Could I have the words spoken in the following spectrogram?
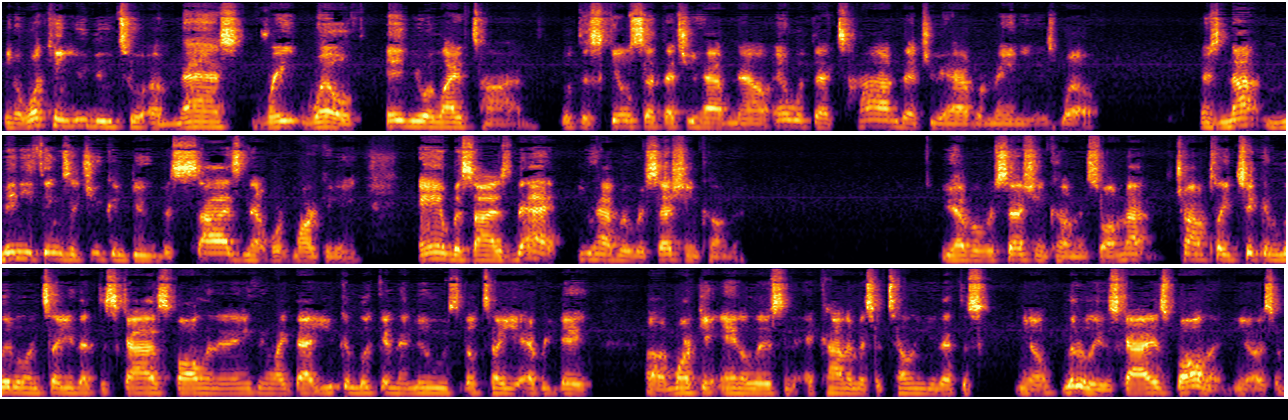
You know, what can you do to amass great wealth in your lifetime with the skill set that you have now and with that time that you have remaining as well? There's not many things that you can do besides network marketing. And besides that, you have a recession coming. You have a recession coming. So I'm not trying to play chicken little and tell you that the sky's falling and anything like that. You can look in the news, they'll tell you every day uh, market analysts and economists are telling you that this, you know, literally the sky is falling. You know, it's a,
